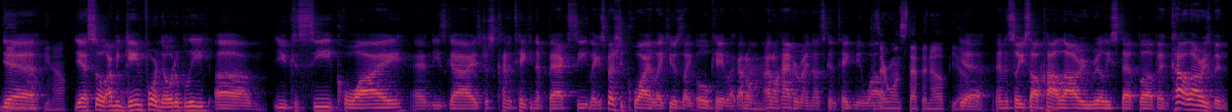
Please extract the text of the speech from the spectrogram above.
Yeah. up, you know. Yeah, so I mean, game four, notably, um, you could see Kawhi and these guys just kind of taking a back seat. Like especially Kawhi, like he was like, okay, like I don't, Mm. I don't have it right now. It's gonna take me a while. everyone's stepping up. Yeah. Yeah, and so you saw Kyle Lowry really step up, and Kyle Lowry's been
